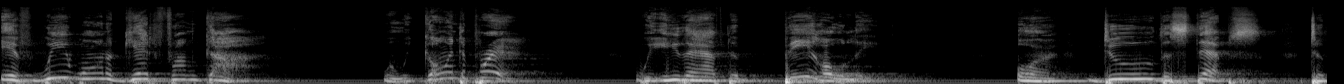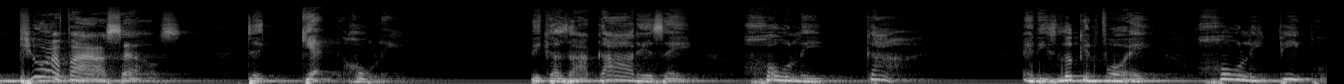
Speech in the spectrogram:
if we want to get from God, when we go into prayer, we either have to be holy or do the steps to purify ourselves to get holy. Because our God is a holy God. And He's looking for a holy people.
